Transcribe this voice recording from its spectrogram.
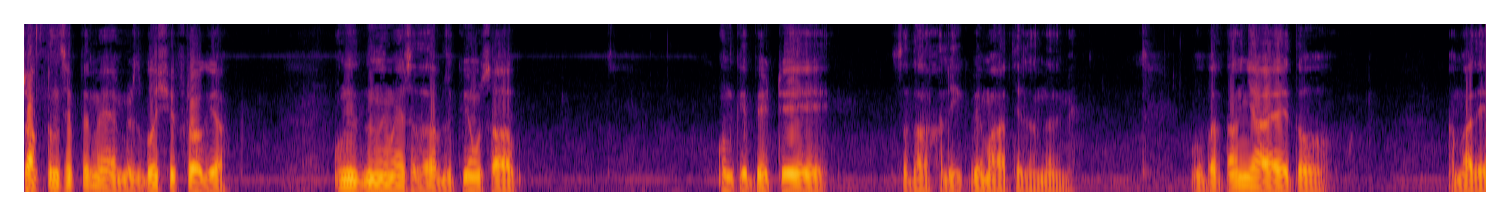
स्टॉकटन से फिर मैं मिर्जबो शिफ्ट हो गया उन्हीं दिनों में सदर अब्दुल्क्यूम साहब उनके बेटे सदर खलीक बीमार थे लंदन में वो बरतानिया आए तो हमारे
